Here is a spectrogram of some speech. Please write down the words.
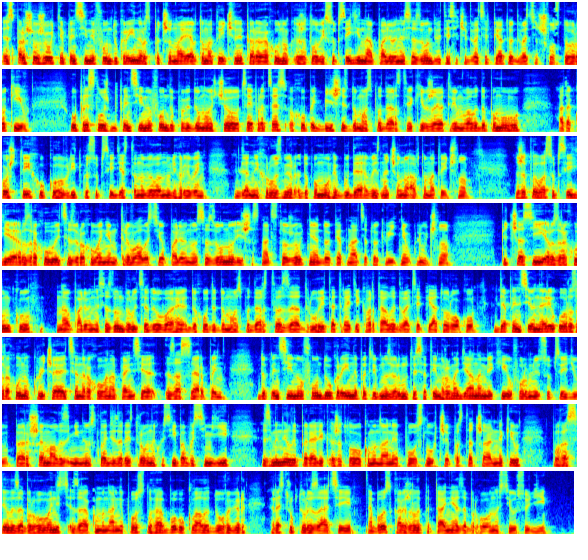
З 1 жовтня Пенсійний фонд України розпочинає автоматичний перерахунок житлових субсидій на опалювальний сезон 2025-2026 років. У прес-службі пенсійного фонду повідомили, що цей процес охопить більшість домогосподарств, які вже отримували допомогу, а також тих, у кого влітку субсидія становила 0 гривень. Для них розмір допомоги буде визначено автоматично. Житлова субсидія розраховується з урахуванням тривалості опалювального сезону із 16 жовтня до 15 квітня включно. Під час її розрахунку на опалювальний сезон беруться до уваги доходи домогосподарства за другий та третій квартали 2025 року. Для пенсіонерів у розрахунок включається нарахована пенсія за серпень. До пенсійного фонду України потрібно звернутися тим громадянам, які оформлюють субсидію вперше, мали зміни у складі зареєстрованих осіб або сім'ї, змінили перелік житлово-комунальних послуг чи постачальників, погасили заборгованість за комунальні послуги або уклали договір реструктуризації, або скаржили питання заборгованості у суді.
